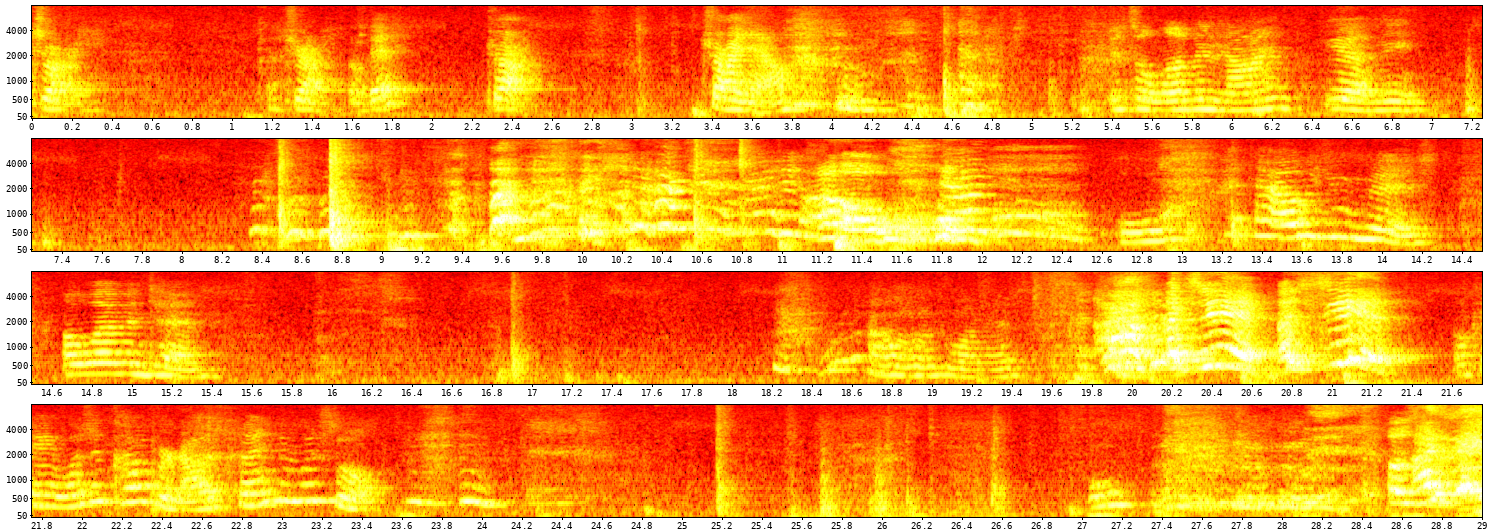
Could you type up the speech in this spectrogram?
Try. Try, okay? Try. Try now. It's 11 9. yeah, me. Oh. How you miss? 11 10. I almost won it. Ah, I see it! I see it! Okay, it wasn't covered. I was playing the whistle. I see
